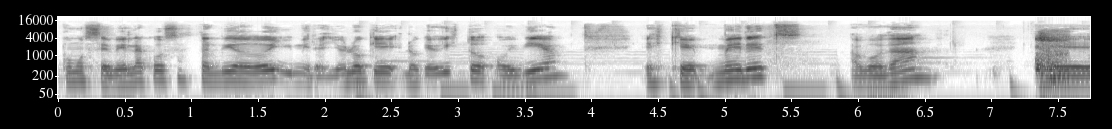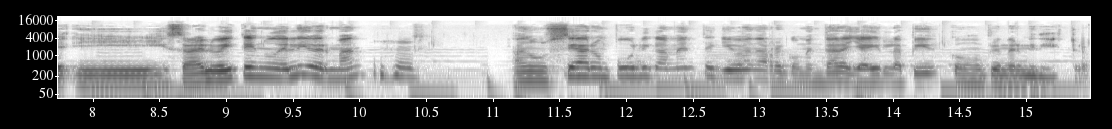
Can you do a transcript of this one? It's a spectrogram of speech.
cómo se ve la cosa hasta el día de hoy. Y mira, yo lo que, lo que he visto hoy día es que Meretz, Abodá, eh, y Israel Beite de Lieberman anunciaron públicamente que iban a recomendar a Yair Lapid como primer ministro.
